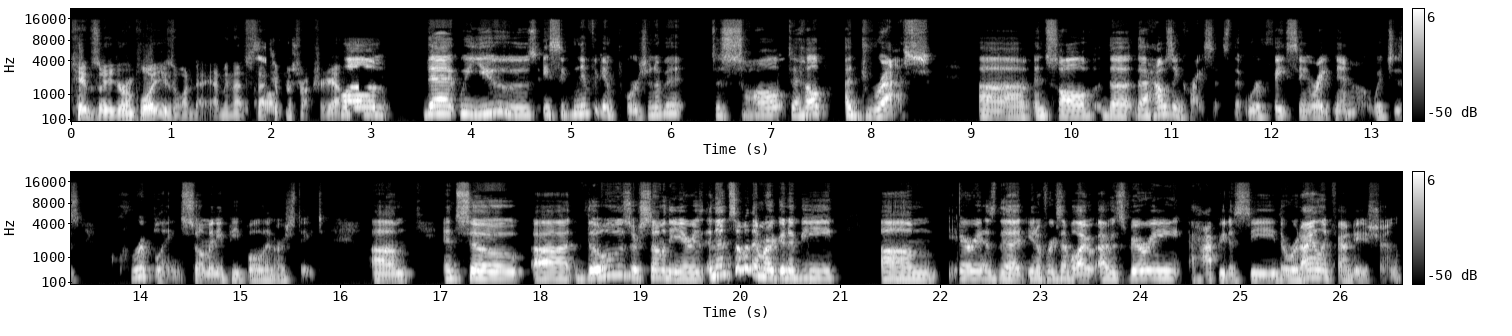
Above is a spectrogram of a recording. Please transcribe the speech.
kids are your employees one day. I mean, that's that's infrastructure. Yeah. Um, that we use a significant portion of it to solve to help address uh, and solve the the housing crisis that we're facing right now, which is crippling so many people in our state. Um, and so uh, those are some of the areas, and then some of them are going to be um, areas that you know. For example, I, I was very happy to see the Rhode Island Foundation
